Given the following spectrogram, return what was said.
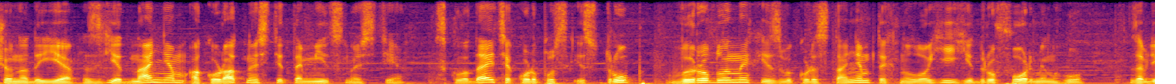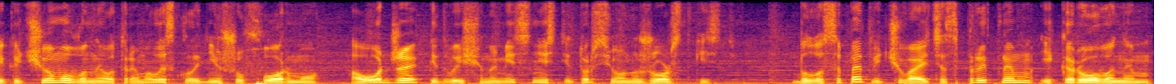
що надає з'єднанням акуратності та міцності. Складається корпус із труб, вироблених із використанням технології гідроформінгу, завдяки чому вони отримали складнішу форму, а отже, підвищену міцність і торсіону жорсткість. Велосипед відчувається спритним і керованим,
